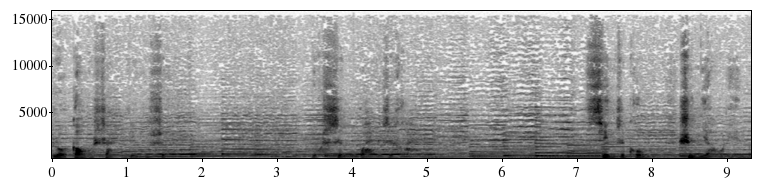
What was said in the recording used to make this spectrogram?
若高山流水，有身外之海。星之空是鸟林。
